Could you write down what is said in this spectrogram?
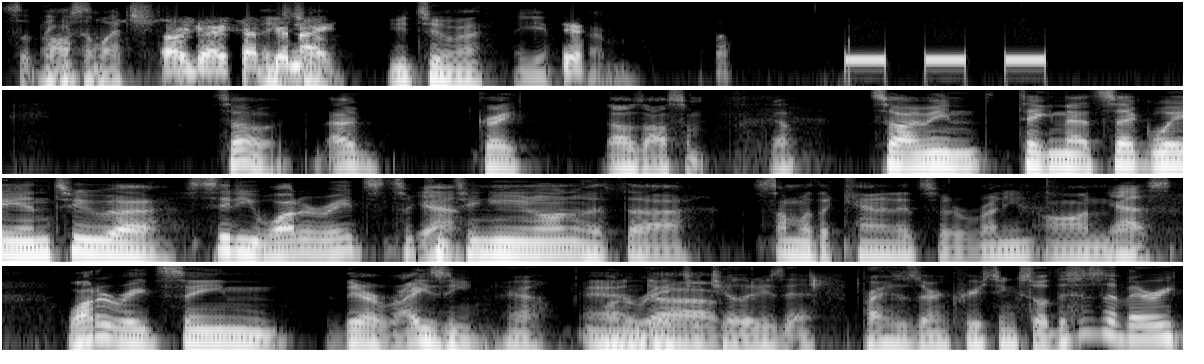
So thank you so much. All right, guys. Have a Thanks, good Joe. Night. You too, man. Thank you. Yeah. Um, So, I, great. That was awesome. Yep. So, I mean, taking that segue into uh, city water rates to Yeah. continuing on with uh, some of the candidates that are running on Yes. water rates saying they're rising. Yeah. And, Water rates, uh, utilities, eh, prices are increasing. So this is a very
